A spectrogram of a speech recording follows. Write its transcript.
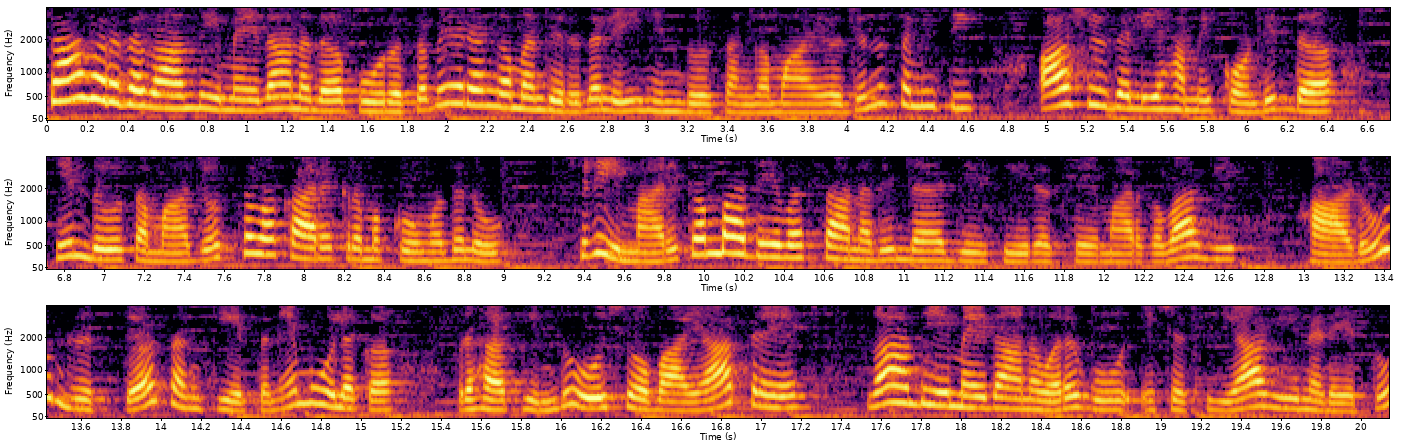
ಸಾಗರದ ಗಾಂಧಿ ಮೈದಾನದ ಪುರಸಭೆ ರಂಗಮಂದಿರದಲ್ಲಿ ಹಿಂದೂ ಸಂಗಮ ಆಯೋಜನಾ ಸಮಿತಿ ಆಶ್ರಯದಲ್ಲಿ ಹಮ್ಮಿಕೊಂಡಿದ್ದ ಹಿಂದೂ ಸಮಾಜೋತ್ಸವ ಕಾರ್ಯಕ್ರಮಕ್ಕೂ ಮೊದಲು ಶ್ರೀ ಮಾರಿಕಂಬಾ ದೇವಸ್ಥಾನದಿಂದ ಜೆಸಿ ರಸ್ತೆ ಮಾರ್ಗವಾಗಿ ಹಾಡು, ನೃತ್ಯ, ಸಂಕೀರ್ತನೆ ಮೂಲಕ ಬೃಹತ್ ಹಿಂದೂ ಶೋಭಾಯಾತ್ರೆ ಗಾಂಧಿ ಮೈದಾನವರೆಗೂ ಯಶಸ್ವಿಯಾಗಿ ನಡೆಯಿತು.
